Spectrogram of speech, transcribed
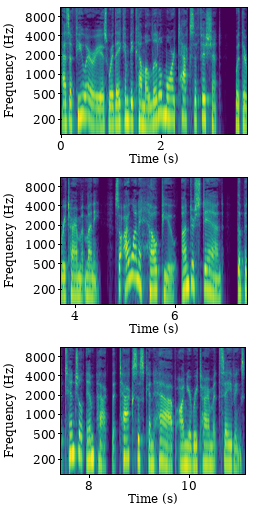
has a few areas where they can become a little more tax efficient with their retirement money. So I want to help you understand the potential impact that taxes can have on your retirement savings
